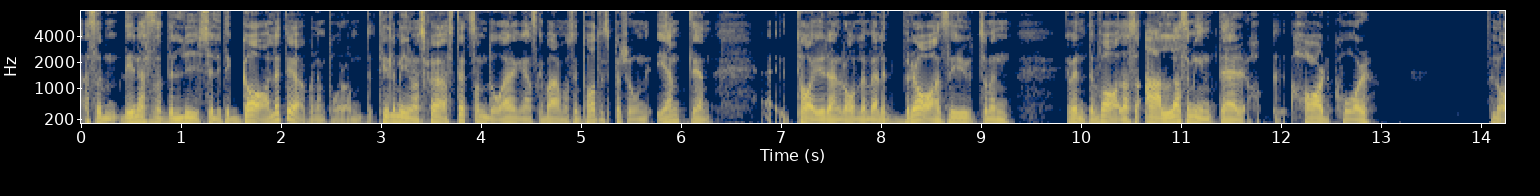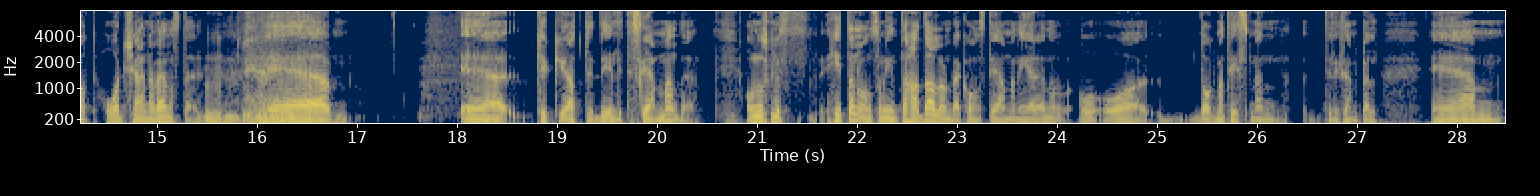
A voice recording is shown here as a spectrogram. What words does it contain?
Alltså, det är nästan så att det lyser lite galet i ögonen på dem. Till och med Jonas Sjöstedt som då är en ganska varm och sympatisk person egentligen eh, tar ju den rollen väldigt bra. Han ser ut som en, jag vet inte vad, alltså alla som inte är hardcore, förlåt, hårdkärna vänster, eh, eh, tycker ju att det är lite skrämmande. Om de skulle hitta någon som inte hade alla de där konstiga maneren och, och, och dogmatismen till exempel, ehm,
